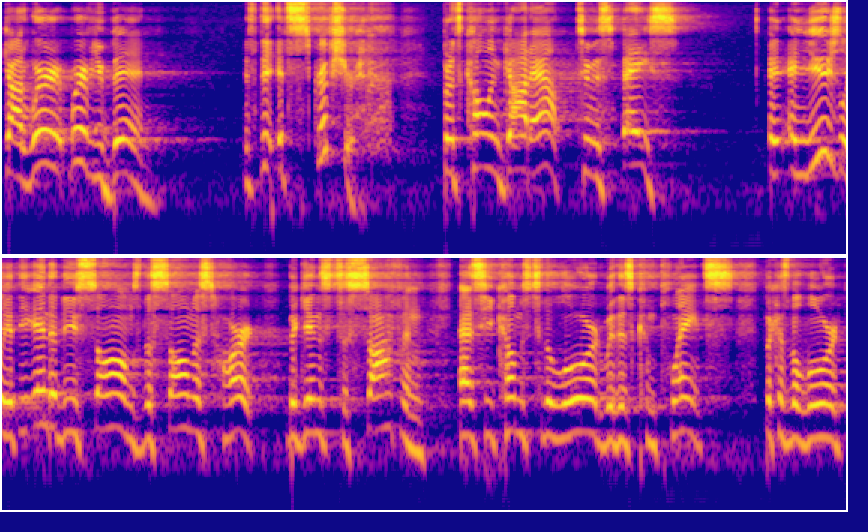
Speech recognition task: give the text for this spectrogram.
God, where, where have you been? It's, the, it's scripture. but it's calling God out to his face. And, and usually at the end of these Psalms, the psalmist's heart begins to soften as he comes to the Lord with his complaints because the Lord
